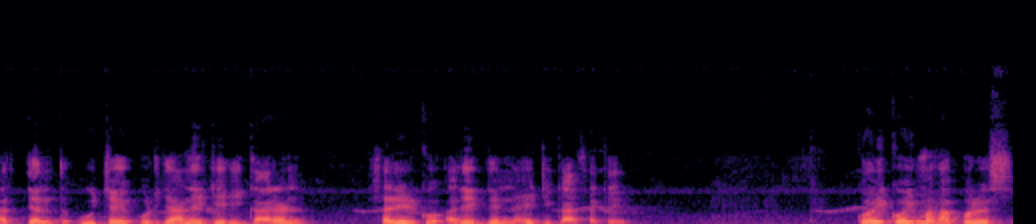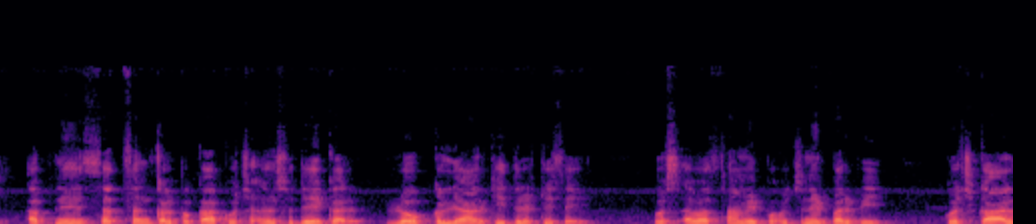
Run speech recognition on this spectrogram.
अत्यंत ऊँचे उठ जाने के ही कारण शरीर को अधिक दिन नहीं टिका सके। कोई कोई महापुरुष अपने सत्संकल्प का कुछ अंश देकर लोक कल्याण की दृष्टि से उस अवस्था में पहुँचने पर भी कुछ काल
